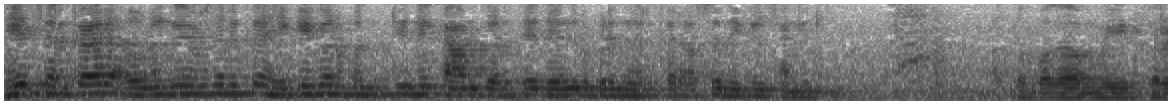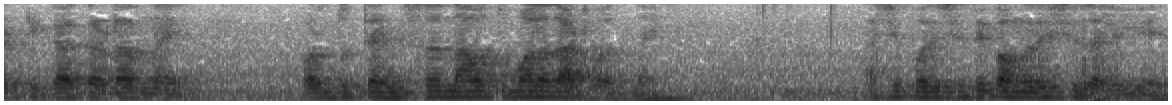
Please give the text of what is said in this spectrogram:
हे सरकार औरंगजेबासारखं हेकेकर पद्धतीने काम करते देवेंद्र फडणवीस सरकार असं देखील सांगितलं. आता बघा मी खरं टीका करणार नाही परंतु त्यांचं नाव तुम्हालाच आठवत नाही. अशी परिस्थिती काँग्रेसची झालेली आहे.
